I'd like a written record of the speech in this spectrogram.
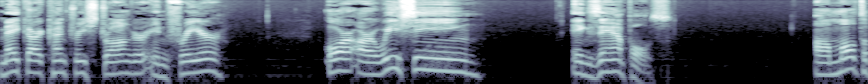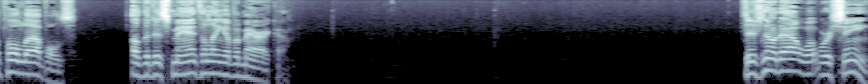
make our country stronger and freer? Or are we seeing examples on multiple levels of the dismantling of America? There's no doubt what we're seeing.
